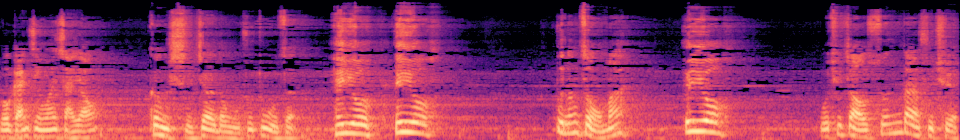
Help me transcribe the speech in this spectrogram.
我赶紧弯下腰，更使劲的捂住肚子。哎呦，哎呦，不能走吗？哎呦，我去找孙大夫去。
